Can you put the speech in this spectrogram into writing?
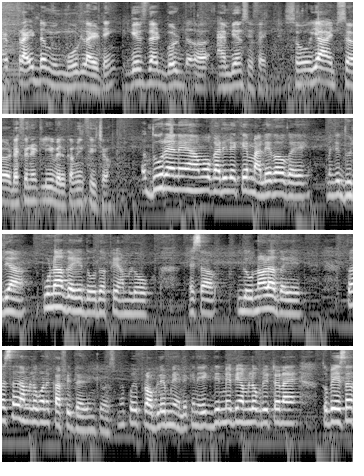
I've tried the mood lighting, gives that good uh, ambience effect. So yeah, it's a definitely welcoming feature. दूर रहने हम वो गाड़ी लेके मालेगांव गए म्हणजे धुलिया पुणा गए दो दफ़े हम लोग ऐसा लोनाड़ा गए तो ऐसा हम लोगों ने काफ़ी ड्राइविंग किया उसमें कोई प्रॉब्लम नहीं है लेकिन एक दिन में भी हम लोग रिटर्न आए तो भी ऐसा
